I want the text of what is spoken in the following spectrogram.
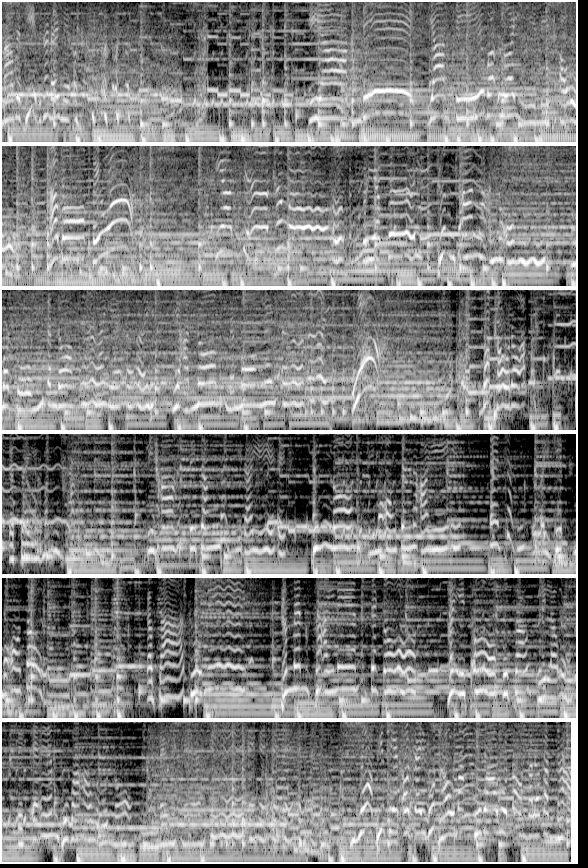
หนาเวทีเป็นยังไงเนี่ยยานเดยานตีว่าเอ้ยนี่เขาถ้าบอกไปว่าอยากเจอขโมยเปรียบเลยขึ้นคานนมผสมกันดอกเอ้ยเอ้ยอย่าน้องนั่นมองเงยเอ้ยว่าว่าเท่าดอก กระใจมันหัก สิหาใจจังได้ใดถึงนองสิมองจังไหนแต่ฉันเอ่ยคิดหมอเศร้ากะสาธุเนคันแม่นสายแน่นแต่ก็ให้ชอบผู้สาวที่เราได้แฟนผู้บ่าวรุ่นน้องแน่ว่าพิเศษเอาใจผู้เฒ่ามักผู้บ่าวรุ่นน้องกันแล้วกันค่ะ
